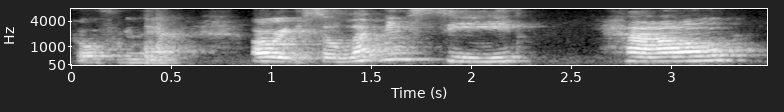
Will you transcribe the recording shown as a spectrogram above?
go from there. All right, so let me see how,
